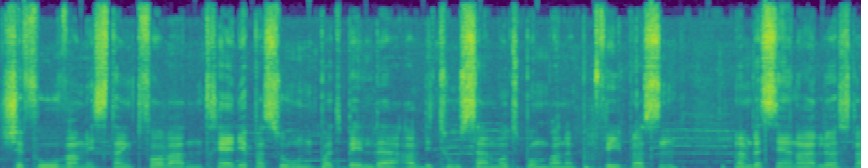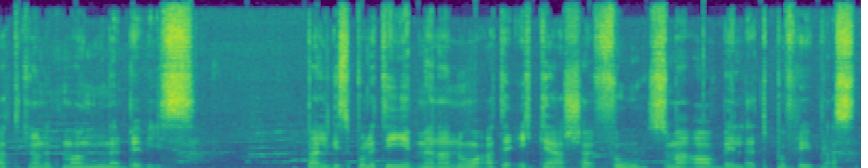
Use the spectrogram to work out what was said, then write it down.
Shefou var mistenkt for å være den tredje personen på et bilde av de to selvmordsbomberne på flyplassen, men ble senere løslatt grunnet manglende bevis. Belgisk politi mener nå at det ikke er Shafou som er avbildet på flyplassen.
